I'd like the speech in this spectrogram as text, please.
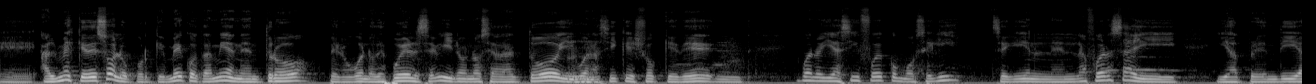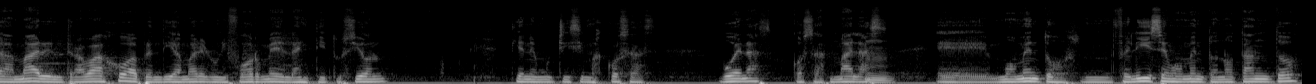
Eh, al mes quedé solo porque Meco también entró, pero bueno, después él se vino, no se adaptó y bueno, así que yo quedé, mm, bueno, y así fue como seguí, seguí en, la fuerza y, aprendí a amar el trabajo, aprendí a amar el uniforme, la institución. Tiene muchísimas cosas buenas, cosas malas, mm. eh, momentos mm, felices, momentos no tanto,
